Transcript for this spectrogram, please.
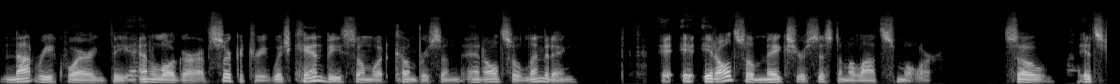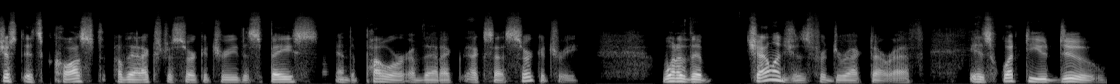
not requiring the analog RF circuitry, which can be somewhat cumbersome and also limiting, it, it also makes your system a lot smaller. So it's just its cost of that extra circuitry, the space and the power of that ex- excess circuitry. One of the challenges for direct RF is what do you do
